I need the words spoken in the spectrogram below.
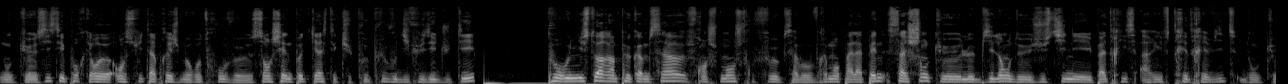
Donc si c'est pour qu'ensuite après je me retrouve sans chaîne podcast et que je peux plus vous diffuser du thé, pour une histoire un peu comme ça, franchement, je trouve que ça vaut vraiment pas la peine, sachant que le bilan de Justine et Patrice arrive très très vite, donc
